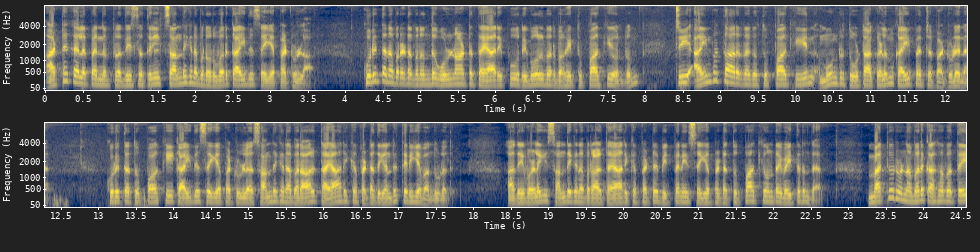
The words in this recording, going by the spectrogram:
அட்டகலப்பென்ன பிரதேசத்தில் சந்தேக நபர் ஒருவர் கைது செய்யப்பட்டுள்ளார். குறித்த நபரிடமிருந்து உள்நாட்டு தயாரிப்பு ரிவால்வர் வகை துப்பாக்கி ஒன்றும் டி ஐம்பத்தாறு ரக துப்பாக்கியின் மூன்று தோட்டாக்களும் கைப்பற்றப்பட்டுள்ளன. குறித்த துப்பாக்கி கைது செய்யப்பட்டுள்ள சந்தேக நபரால் தயாரிக்கப்பட்டது என்று தெரிய வந்துள்ளது. அதேவேளை சந்தேக நபரால் தயாரிக்கப்பட்டு விற்பனை செய்யப்பட்ட துப்பாக்கி ஒன்றை வைத்திருந்த மற்றொரு நபர் ககவத்தை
